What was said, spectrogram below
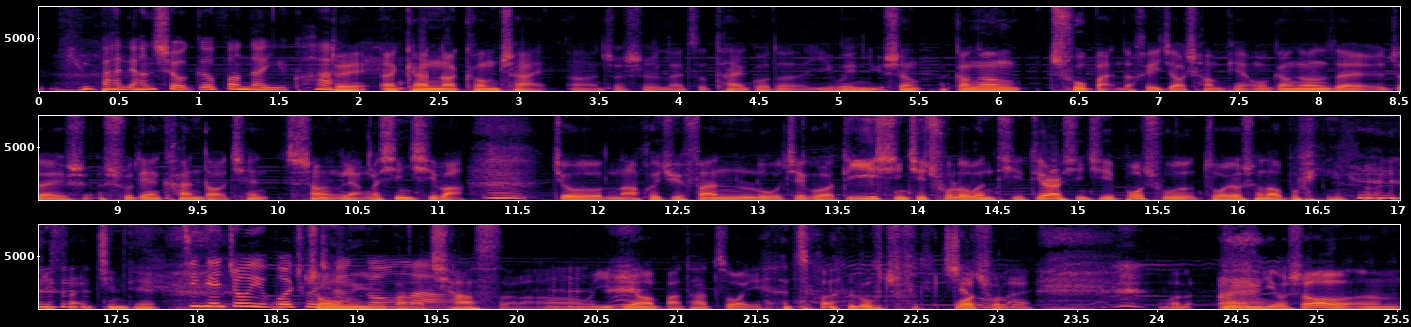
穿越了，你把两首歌放到一块儿。对，I cannot come chai 啊，这是来自泰国的一位女生，刚刚出版的黑胶唱片，我刚刚在在书书店看到，前上两个星期吧，嗯，就拿回去翻录，结果第一星期出了问题，第二星期播出左右声道不平，第三今天 今天终于播出成终于。把它掐死了啊！我一定要把它做一做录出 播出来。我的 有时候嗯，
